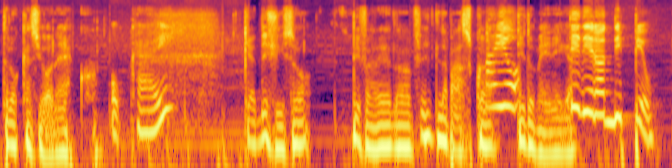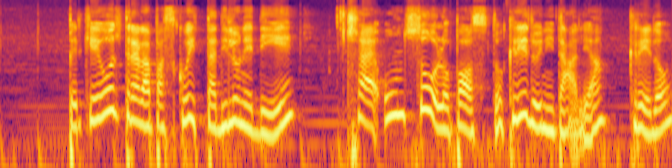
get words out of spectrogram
dell'occasione, ecco, Ok. che ha deciso di fare la, la Pasqua Ma io di domenica. ti dirò di più. Perché oltre alla Pasquetta di lunedì c'è un solo posto, credo in Italia, credo,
